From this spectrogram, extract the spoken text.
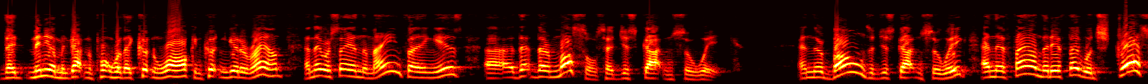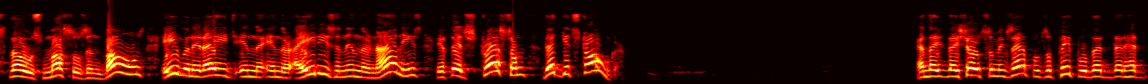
they, many of them had gotten to the point where they couldn't walk and couldn't get around, and they were saying the main thing is uh, that their muscles had just gotten so weak and their bones had just gotten so weak, and they found that if they would stress those muscles and bones, even at age in, the, in their 80s and in their 90s, if they'd stress them, they'd get stronger. And they, they showed some examples of people that, that had,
